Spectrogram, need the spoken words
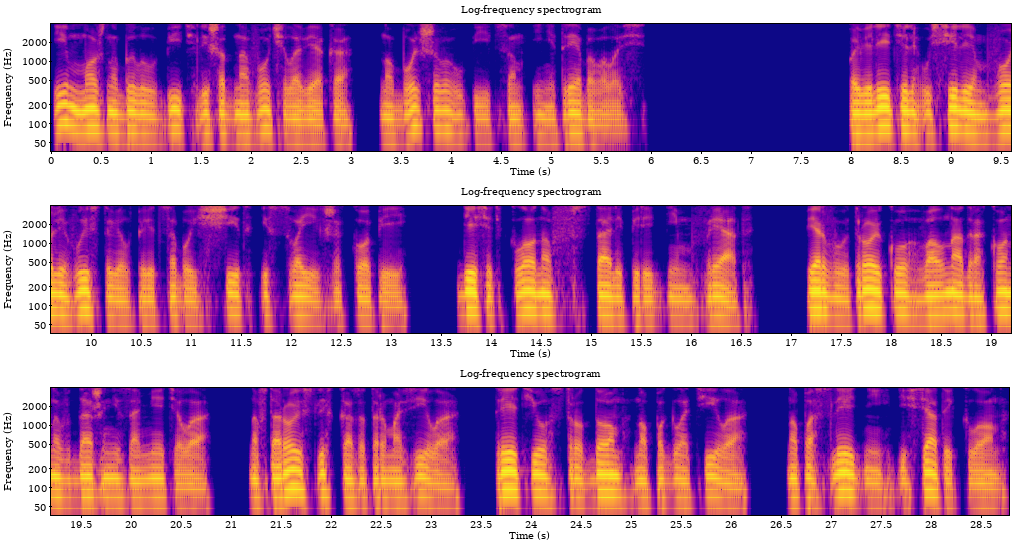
Им можно было убить лишь одного человека, но большего убийцам и не требовалось. Повелитель усилием воли выставил перед собой щит из своих же копий. Десять клонов встали перед ним в ряд. Первую тройку волна драконов даже не заметила. На второй слегка затормозила. Третью с трудом, но поглотила. Но последний, десятый клон,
